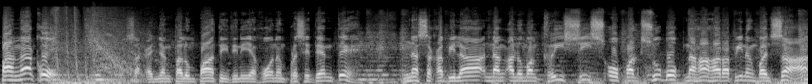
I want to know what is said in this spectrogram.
pangako. Sa kanyang talumpati tiniyako ng presidente na sa kabila ng anumang krisis o pagsubok na haharapin ng bansa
